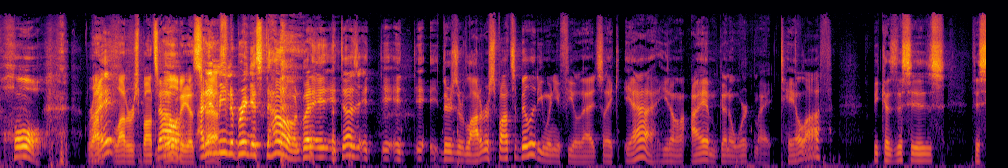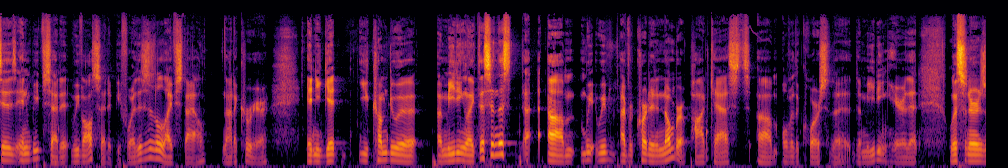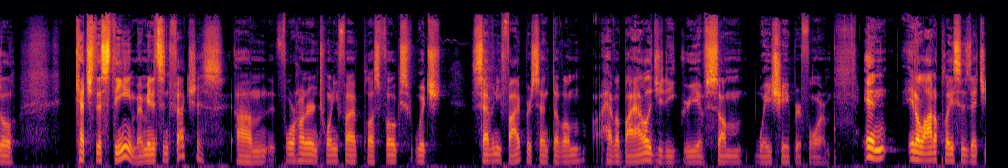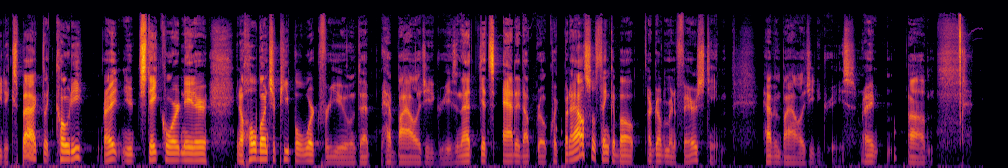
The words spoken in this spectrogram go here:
whole, A lot, right? a lot of responsibility No, as I didn't mean to bring us down, but it, it does. It, it, it, it, there's a lot of responsibility when you feel that. It's like, yeah, you know, I am gonna work my tail off because this is this is, and we've said it. We've all said it before. This is a lifestyle, not a career. And you get you come to a a meeting like this, and this, uh, um, we, we've I've recorded a number of podcasts um, over the course of the the meeting here that listeners will catch this theme. I mean, it's infectious. Um, 425 plus folks, which 75% of them have a biology degree of some way, shape, or form. And in a lot of places that you'd expect, like Cody, right? Your state coordinator, and a whole bunch of people work for you that have biology degrees, and that gets added up real quick. But I also think about our government affairs team having biology degrees, right? Um,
